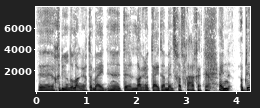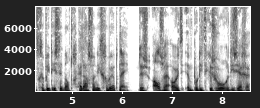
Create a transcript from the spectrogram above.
uh, gedurende langere, termijn, uh, langere tijd aan mensen gaat vragen. Ja. En op dit gebied is dit nog helaas nog niet gebeurd. Nee, dus als wij ooit een politicus horen die zeggen.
